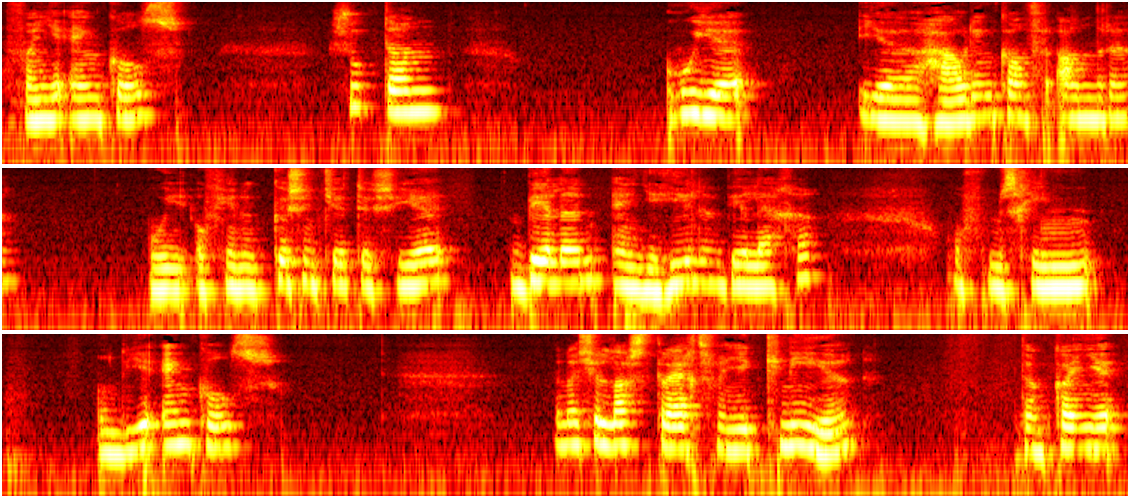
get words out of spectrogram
of van je enkels, zoek dan hoe je je houding kan veranderen. Hoe of je een kussentje tussen je billen en je hielen wil leggen. Of misschien onder je enkels. En als je last krijgt van je knieën, dan kan je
